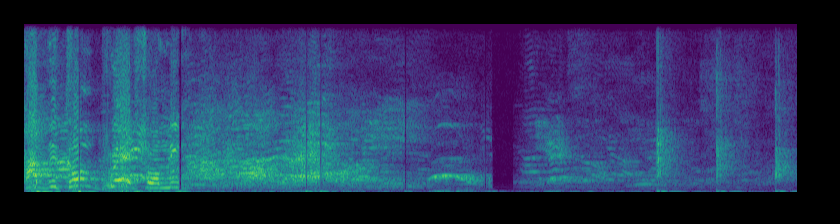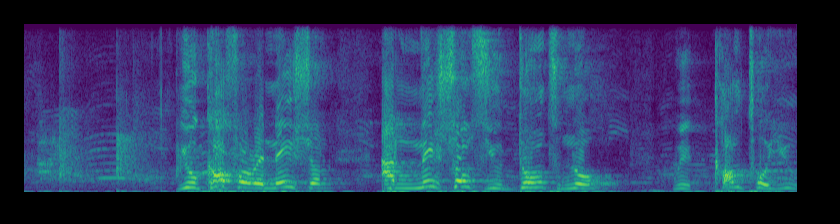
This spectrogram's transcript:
have become bread for me. You call for a nation, and nations you don't know will come to you.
